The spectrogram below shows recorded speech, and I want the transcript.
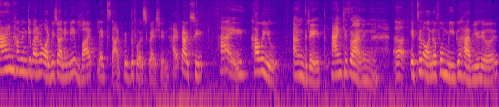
and हम इनके बारे में और भी जानेंगे but let's start with the first question hi Prakshi hi how are you I'm great. Thank you for having me. Uh, it's an honor for me to have you here.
